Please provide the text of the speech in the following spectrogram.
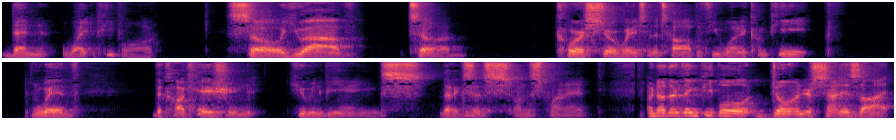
than white people. So you have to course your way to the top if you want to compete with the Caucasian human beings that exist on this planet. Another thing people don't understand is that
